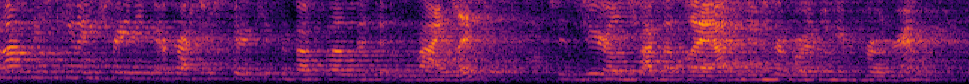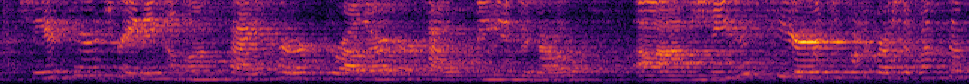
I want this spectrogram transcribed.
Off-Leash K9 Training across your Syracuse and Buffalo. This is Violet. She's two-year-old chocolate lab, new turbo and training program. She is here in training alongside her brother, her housemate Indigo. Um, she is here just to brush up on some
